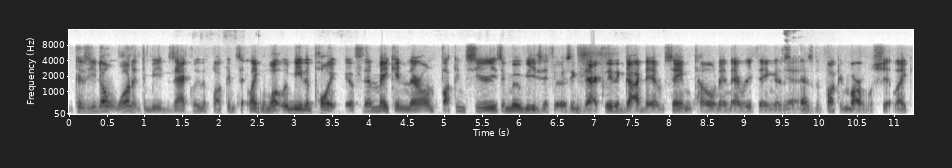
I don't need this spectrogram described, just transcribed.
because you don't want it to be exactly the fucking sa- like. What would be the point of them making their own fucking series of movies if it was exactly the goddamn same tone and everything as Yeah. as the fucking Marvel shit? Like,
